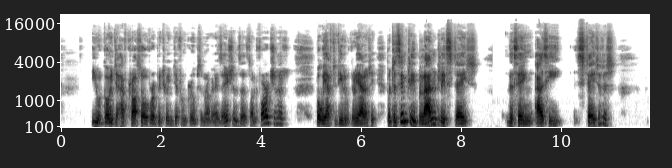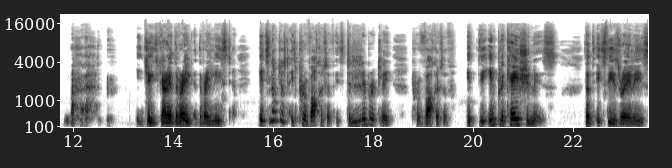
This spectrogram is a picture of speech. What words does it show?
you are going to have crossover between different groups and organizations. That's unfortunate, but we have to deal with the reality. But to simply blandly state the thing as he stated it, geez, Gary, at the very at the very least, it's not just it's provocative. It's deliberately provocative. It the implication is that it's the Israelis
